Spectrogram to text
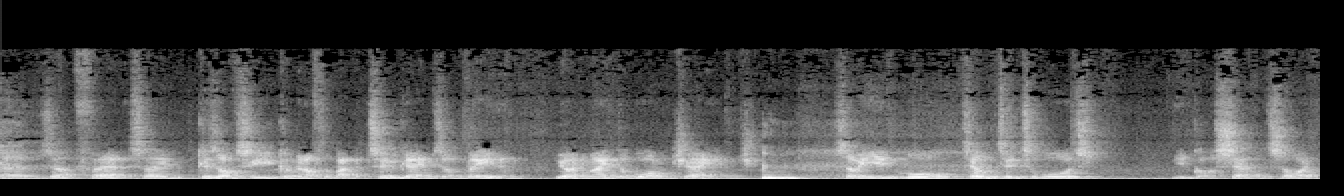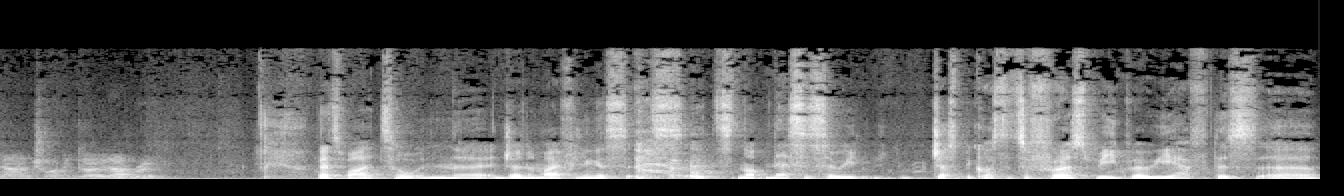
Uh, is that fair to say? Because obviously you're coming off the back of two games unbeaten. You only made the one change, mm-hmm. so you're more tilted towards you've got a settled side now and trying to go that route. That's right. So in uh, in general, my feeling is it's it's not necessary just because it's the first week where we have this. Uh,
